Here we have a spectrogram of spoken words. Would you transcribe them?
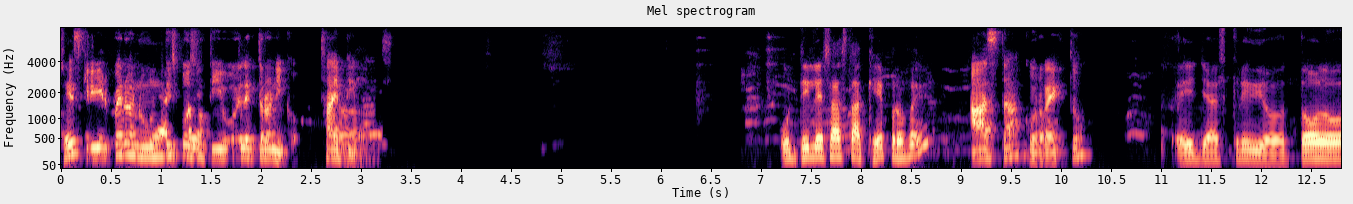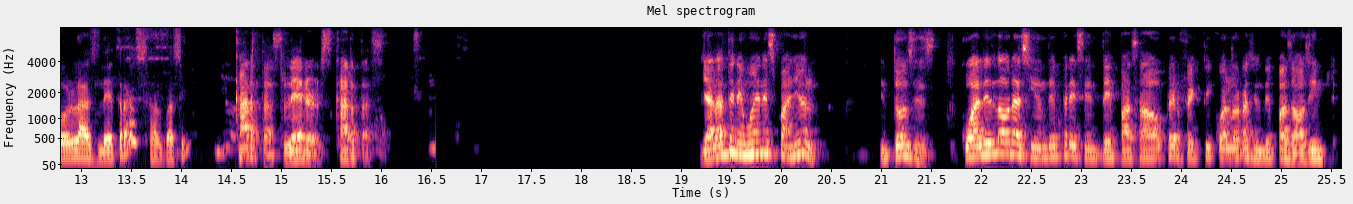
¿Sí? Escribir, pero en un dispositivo electrónico. Typing. ¿Útiles hasta qué, profe? Hasta, correcto. Ella escribió todas las letras, algo así. Cartas, letters, cartas. Ya la tenemos en español. Entonces, ¿cuál es la oración de presente, pasado perfecto y cuál es la oración de pasado simple?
